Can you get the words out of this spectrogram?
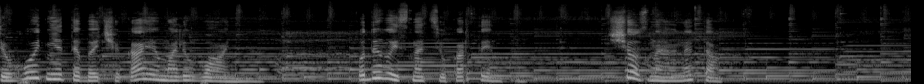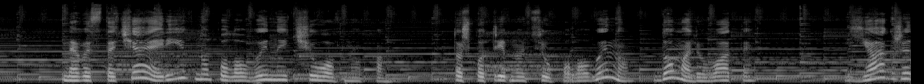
Сьогодні тебе чекає малювання. Подивись на цю картинку. Що з нею не так? Не вистачає рівно половини човника, тож потрібно цю половину домалювати. Як же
